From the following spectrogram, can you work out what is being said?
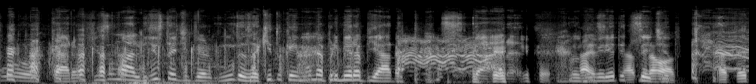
Pô, cara, eu fiz uma lista de perguntas aqui, tu queimou minha primeira piada. Cara, não ah, deveria ter te cedido. Até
